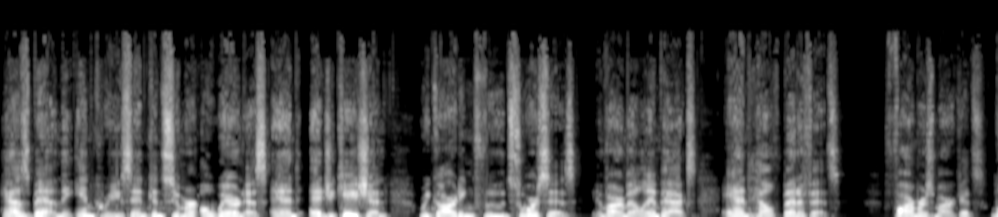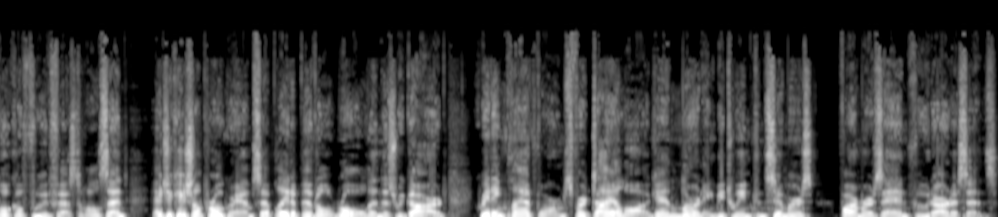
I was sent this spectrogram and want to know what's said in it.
has been the increase in consumer awareness and education regarding food sources, environmental impacts, and health benefits. Farmers markets, local food festivals, and educational programs have played a pivotal role in this regard, creating platforms for dialogue and learning between consumers, farmers, and food artisans.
